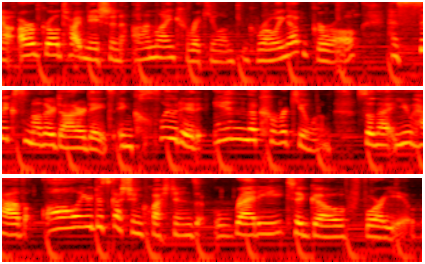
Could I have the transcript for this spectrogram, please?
Now, our Girl Tribe Nation online curriculum, Growing Up Girl, has six mother daughter dates included in the curriculum so that you have all your discussion questions ready to go for you.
